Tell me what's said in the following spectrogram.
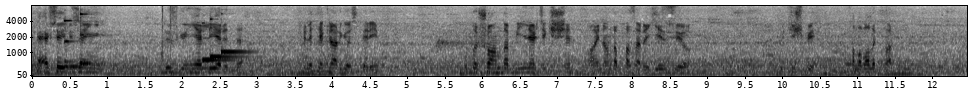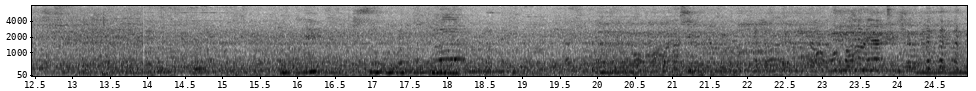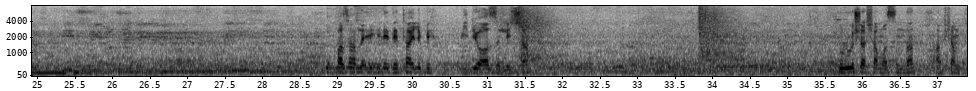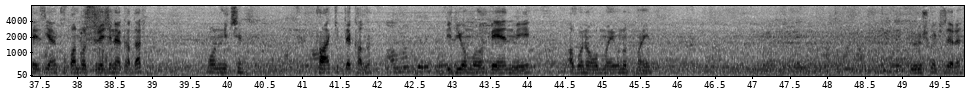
Her şey düzen, düzgün, yerli yerinde. Şöyle tekrar göstereyim. Burada şu anda binlerce kişi aynı anda pazara geziyor. Müthiş bir kalabalık var. Pazarla ilgili detaylı bir video hazırlayacağım. Kuruluş aşamasından akşam tezgahın kapanma sürecine kadar. Onun için takipte kalın. Videomu beğenmeyi, abone olmayı unutmayın. Görüşmek üzere.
